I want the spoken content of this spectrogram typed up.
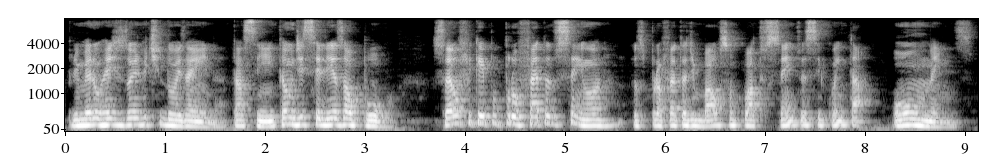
Primeiro Reis 2, 22 ainda. Tá assim. Então disse Elias ao povo: Só eu fiquei por profeta do Senhor. Os profetas de Baal são 450 homens.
